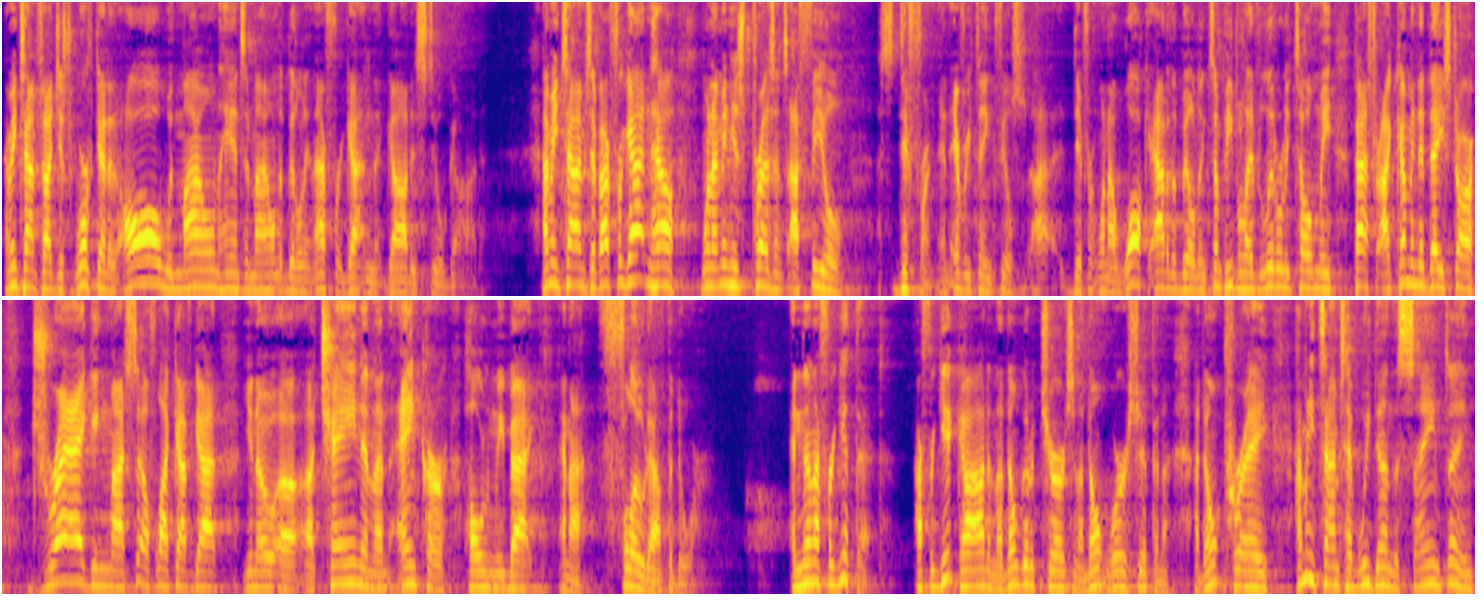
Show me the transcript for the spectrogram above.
How many times I just worked at it all with my own hands and my own ability and I've forgotten that God is still God? How many times have I forgotten how when I'm in His presence, I feel different and everything feels uh, different. When I walk out of the building, some people have literally told me, Pastor, I come into Daystar dragging myself like I've got, you know, a, a chain and an anchor holding me back and I float out the door. And then I forget that. I forget God and I don't go to church and I don't worship and I, I don't pray. How many times have we done the same thing?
